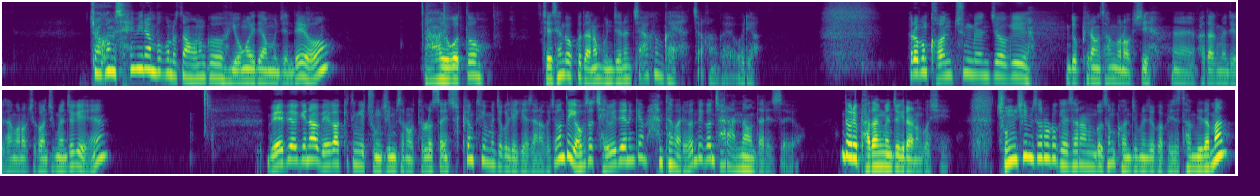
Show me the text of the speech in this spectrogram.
조금 세밀한 부분으로 나오는 그 용어에 대한 문제인데요. 아, 이것도 제 생각보다는 문제는 작은 거예요. 작은 거예요, 오히려. 여러분 건축 면적이 높이랑 상관없이 예, 바닥 면적이 상관없이 건축 면적이 외벽이나 외곽기 등의 중심선으로 둘러싸인 수평 투입 면적을 얘기하잖아. 그죠? 근데 여기서 제외되는 게 많단 말이에요. 근데 이건 잘 안 나온다 그랬어요. 근데 우리 바닥 면적이라는 것이 중심선으로 계산하는 것은 건축 면적과 비슷합니다만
